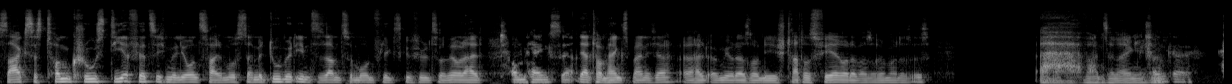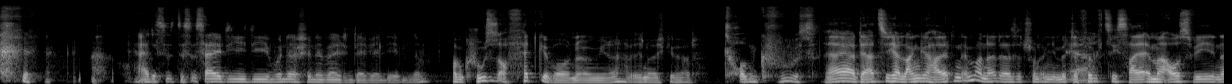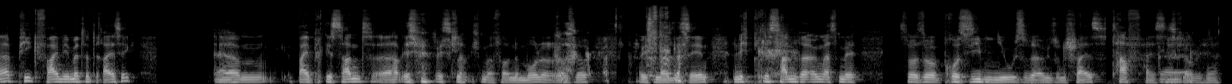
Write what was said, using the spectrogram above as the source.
sagst, dass Tom Cruise dir 40 Millionen zahlen muss, damit du mit ihm zusammen zum Mond fliegst, gefühlt so, ne? Oder halt. Tom Hanks, ja. Ja, Tom Hanks meine ich ja. Äh, halt irgendwie oder so in die Stratosphäre oder was auch immer das ist. Ah, Wahnsinn eigentlich. Schon ne? geil. ja, das ist, das ist halt die, die wunderschöne Welt, in der wir leben, ne? Tom Cruise ist auch fett geworden irgendwie, ne? Habe ich neulich gehört. Tom Cruise. Ja, ja, der hat sich ja lang gehalten immer, ne? Der ist jetzt schon irgendwie Mitte ja. 50, sah ja immer aus wie, ne? Peak Fine wie Mitte 30. Ähm, bei Brisant äh, habe ich es, glaube ich, mal vor einem Monat oder so, habe ich es mal gesehen. Nicht Brisant oder irgendwas mit so, so Pro7 News oder irgend so ein Scheiß. Tough heißt es, glaube ich, ja.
